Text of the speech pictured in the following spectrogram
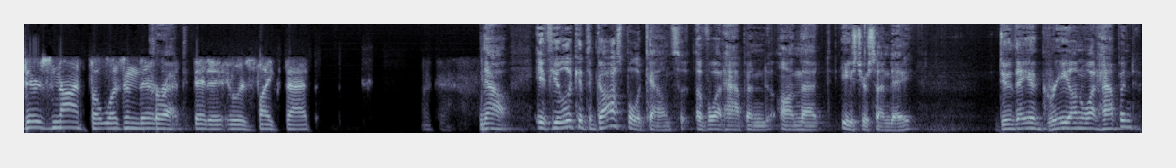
There's not, but wasn't there Correct. that it, it was like that? Okay. Now, if you look at the gospel accounts of what happened on that Easter Sunday, do they agree on what happened?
